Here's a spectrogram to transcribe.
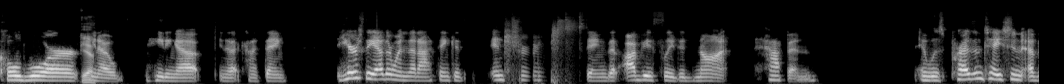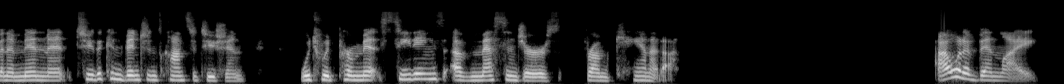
Cold War, yeah. you know, heating up, you know, that kind of thing. Here's the other one that I think is interesting that obviously did not happen it was presentation of an amendment to the convention's constitution, which would permit seatings of messengers from Canada. I would have been like,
